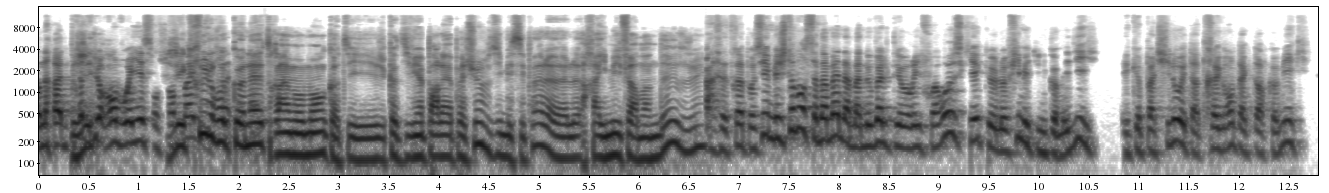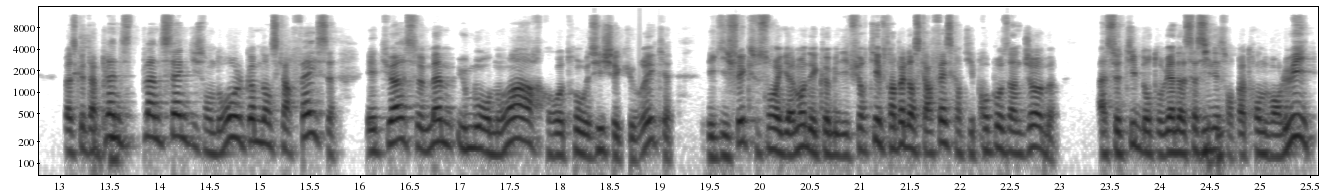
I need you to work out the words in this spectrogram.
On arrête pas de lui renvoyer son champagne. J'ai cru le reconnaître à un moment quand il, quand il vient parler à Pacino. Je me dis, mais c'est pas le, le Jaime Fernandez, lui? Ah, c'est très possible. Mais justement, ça m'amène à ma nouvelle théorie foireuse qui est que le film est une comédie et que Pacino est un très grand acteur comique. Parce que tu as plein de, plein de scènes qui sont drôles, comme dans Scarface, et tu as ce même humour noir qu'on retrouve aussi chez Kubrick et qui fait que ce sont également des comédies furtives. Tu te rappelles dans Scarface, quand il propose un job à ce type dont on vient d'assassiner son patron devant lui,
